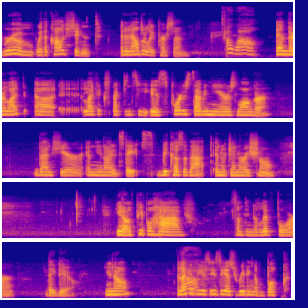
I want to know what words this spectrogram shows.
room with a college student and an elderly person, Oh wow. And their life uh, life expectancy is four to seven years longer than here in the United States because of that intergenerational. You know, if people have something to live for, they do. You know, and that could be as easy as reading a book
